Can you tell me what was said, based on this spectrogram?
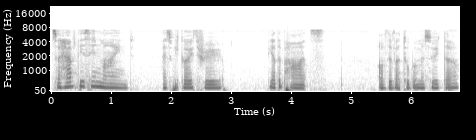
So have this in mind as we go through the other parts of the Vatthupama Sutta,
